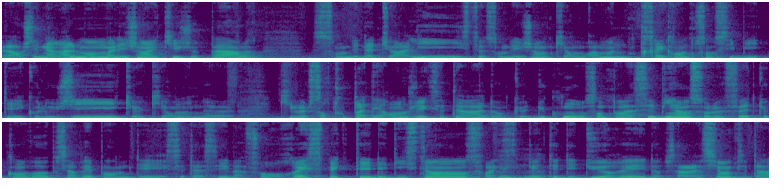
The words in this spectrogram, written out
Alors généralement, moi, les gens à qui je parle, sont des naturalistes, sont des gens qui ont vraiment une très grande sensibilité écologique, qui ont une, qui veulent surtout pas déranger, etc. Donc du coup, on s'entend assez bien sur le fait que quand on va observer par exemple des cétacés, il bah, faut respecter des distances, faut respecter des durées d'observation, etc.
